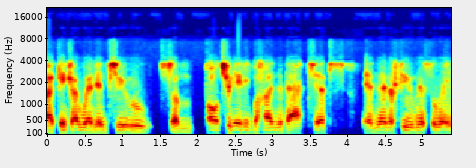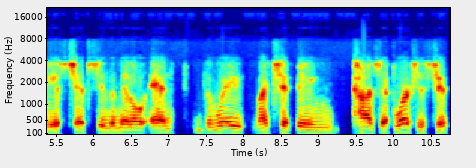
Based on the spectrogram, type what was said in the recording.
I think I went into some alternating behind the back tips and then a few miscellaneous tips in the middle. And the way my tipping concept works is to,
